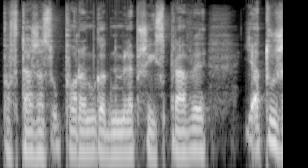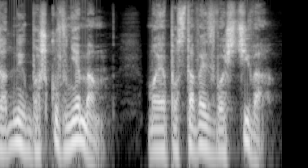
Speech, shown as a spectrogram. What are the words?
powtarza z uporem godnym lepszej sprawy: Ja tu żadnych bożków nie mam, moja postawa jest właściwa.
